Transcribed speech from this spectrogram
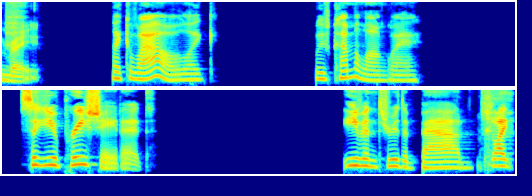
Right. Like, wow, like we've come a long way. So you appreciate it. Even through the bad, like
